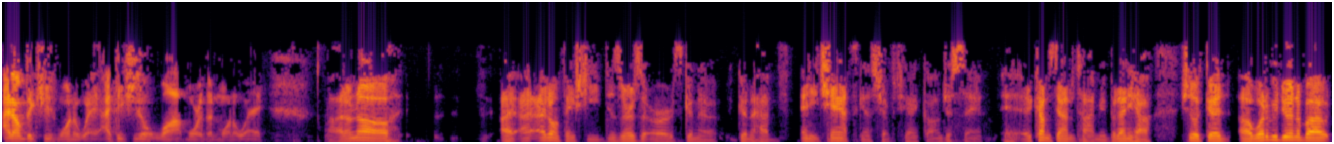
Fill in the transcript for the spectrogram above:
I don't think she's one away. I think she's a lot more than one away. I don't know. I, I don't think she deserves it or is gonna gonna have any chance against Shevchenko. I'm just saying it, it comes down to timing. But anyhow, she looked good. Uh, what are we doing about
